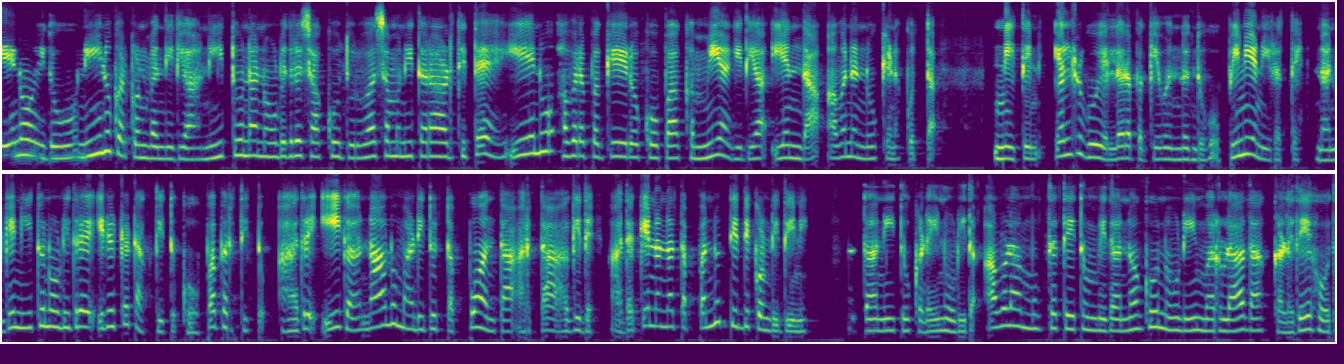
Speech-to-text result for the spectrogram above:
ಏನೋ ಇದು? ನೀನು ಕರ್ಕೊಂಡು ಬಂದಿದ್ಯಾ? ನೀತುನ ನೋಡಿದ್ರೆ ಸಾಕು, ದುರ್ವಾಸ ಮುನಿ ತರ ಆಡ್ತಿದ್ದೆ. ಏನು? ಅವರ ಬಗ್ಗೆ ಇರೋ ಕೋಪ ಕಮ್ಮಿ ಆಗಿದೆಯಾ ಎಂದ ಅವನನ್ನು ಕೆಣಕುತ್ತ. ನಿತಿನ್, ಎಲ್ರಿಗೂ ಎಲ್ಲರ ಬಗ್ಗೆ ಒಂದೊಂದು ಒಪಿನಿಯನ್ ಇರುತ್ತೆ. ನನಗೆ ನೀತು ನೋಡಿದ್ರೆ ಇರಿಟೇಟ್ ಆಗ್ತಿತ್ತು, ಕೋಪ ಬರ್ತಿತ್ತು. ಆದ್ರೆ ಈಗ ನಾನು ಮಾಡಿದ್ದು ತಪ್ಪು ಅಂತ ಅರ್ಥ ಆಗಿದೆ. ಅದಕ್ಕೆ ನನ್ನ ತಪ್ಪನ್ನು ತಿದ್ದಿಕೊಂಡಿದ್ದೀನಿ. ಅಂತ ನೀತು ಕಡೆ ನೋಡಿದ ಅವಳ ಮುಗ್ಧತೆ ತುಂಬಿದ ನಗು ನೋಡಿ ಮರುಳಾದ ಕಳೆದೇ ಹೋದ.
